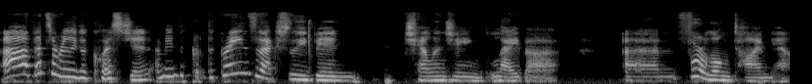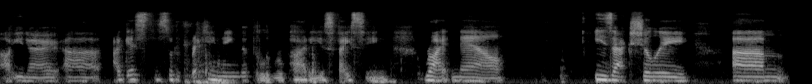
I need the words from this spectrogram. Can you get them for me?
Uh, that's a really good question. I mean, the, the Greens have actually been challenging Labor um, for a long time now. You know, uh, I guess the sort of reckoning that the Liberal Party is facing right now is actually um,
